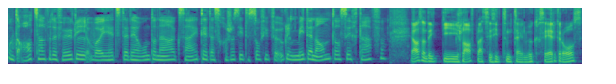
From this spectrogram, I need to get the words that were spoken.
Und die Anzahl der Vögel, die jetzt der Unternehmer gesagt hat, das kann schon sein, dass so viele Vögel miteinander sich treffen? Ja, also die, die Schlafplätze sind zum Teil wirklich sehr gross.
